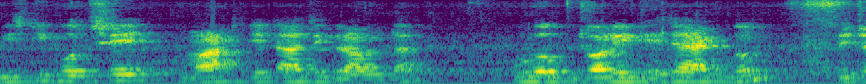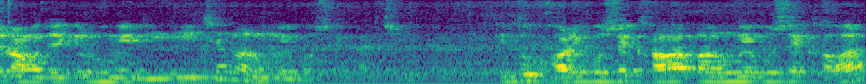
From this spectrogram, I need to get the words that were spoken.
বৃষ্টি পড়ছে, মাঠ যেটা আছে গ্রাউন্ডটা পুরো জলে ভেজা একদম সেই জন্য আমাদেরকে রুমে দিয়ে দিয়েছে আমরা রুমে বসে খাচ্ছি। কিন্তু ঘরে বসে খাওয়া বা রুমে বসে খাওয়ার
